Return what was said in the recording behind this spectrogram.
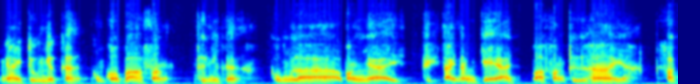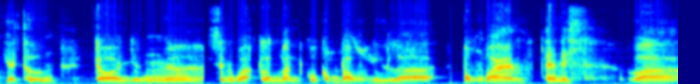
Ngày chủ nhật á, cũng có ba phần. Thứ nhất á, cũng là văn nghệ thi tài năng trẻ. Và phần thứ hai á, phát giải thưởng cho những uh, sinh hoạt lành mạnh của cộng đồng như là bóng bàn tennis và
